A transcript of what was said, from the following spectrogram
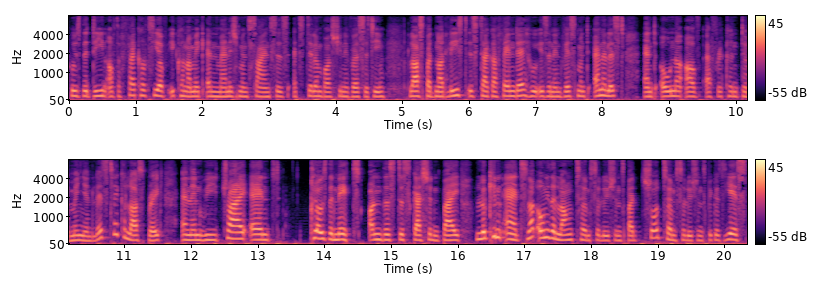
who's the dean of the Faculty of Economic and Management Sciences at Stellenbosch University. Last but not least is Taka Pfende, who is an investment analyst and owner of African Dominion. Let's take a last break and then we try and close the net on this discussion by looking at not only the long-term solutions but short-term solutions because yes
